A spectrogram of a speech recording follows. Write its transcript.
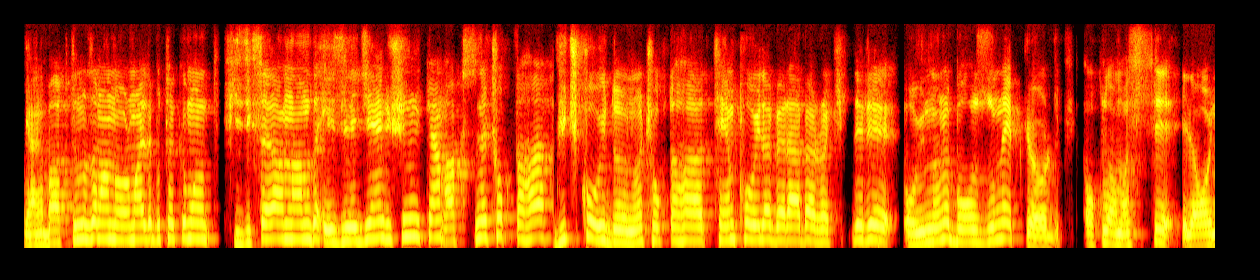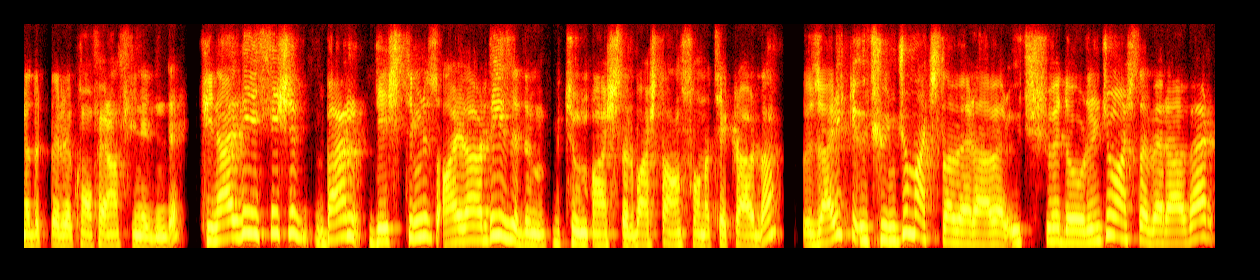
Yani baktığımız zaman normalde bu takımın fiziksel anlamda ezileceğini düşünürken aksine çok daha güç koyduğunu, çok daha tempoyla beraber rakipleri oyunlarını bozduğunu hep gördük. Oklahoma City ile oynadıkları konferans finalinde. Finalde ise işte ben geçtiğimiz aylarda izledim bütün maçları baştan sona tekrardan. Özellikle 3. maçla beraber 3 ve 4. maçla beraber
